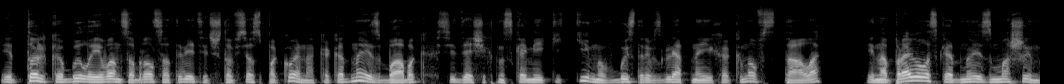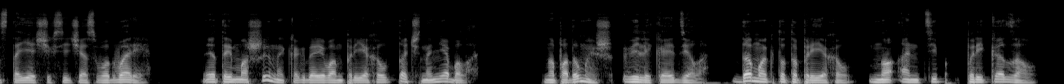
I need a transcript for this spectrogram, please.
И только было Иван собрался ответить, что все спокойно, как одна из бабок, сидящих на скамейке, кинув быстрый взгляд на их окно, встала и направилась к одной из машин, стоящих сейчас во дворе. Этой машины, когда Иван приехал, точно не было. Но подумаешь, великое дело. Домой кто-то приехал, но Антип приказал.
